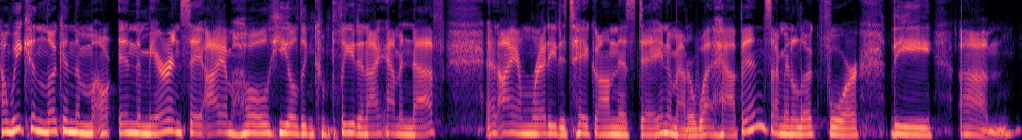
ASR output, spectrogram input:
and we can look in the, in the mirror and say, I am whole, healed, and complete, and I am enough, and I am ready to take on this day no matter what happens. I'm going to look for the, um,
